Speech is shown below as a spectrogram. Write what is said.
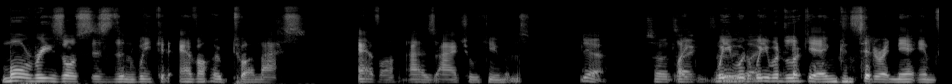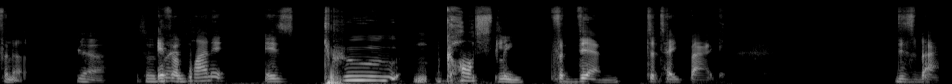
More resources than we could ever hope to amass ever as actual humans. Yeah. So it's like, like, we would like- we would look at it and consider it near infinite yeah. So it's if like, a planet is too costly for them to take back this is bad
